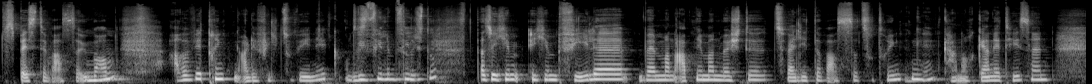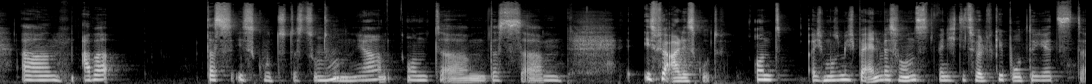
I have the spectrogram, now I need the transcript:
das beste Wasser überhaupt. Aber wir trinken alle viel zu wenig. Und Wie viel empfiehlst du? also ich, ich empfehle, wenn man abnehmen möchte, zwei Liter Wasser zu trinken. Okay. Kann auch gerne Tee sein. Ähm, aber das ist gut, das zu tun, ja. Und ähm, das ähm, ist für alles gut. Und ich muss mich beeilen, weil sonst, wenn ich die zwölf Gebote jetzt, äh,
